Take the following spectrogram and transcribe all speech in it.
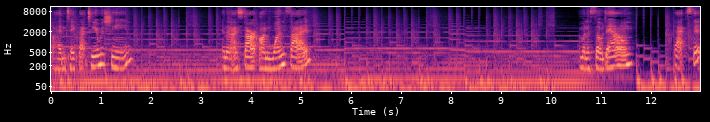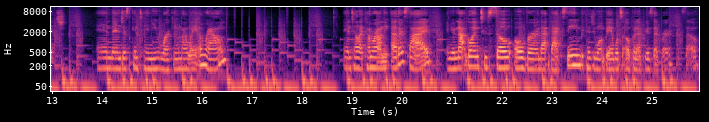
Go ahead and take that to your machine. And then I start on one side I'm going to sew down, back stitch, and then just continue working my way around until I come around the other side and you're not going to sew over that back seam because you won't be able to open up your zipper. So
